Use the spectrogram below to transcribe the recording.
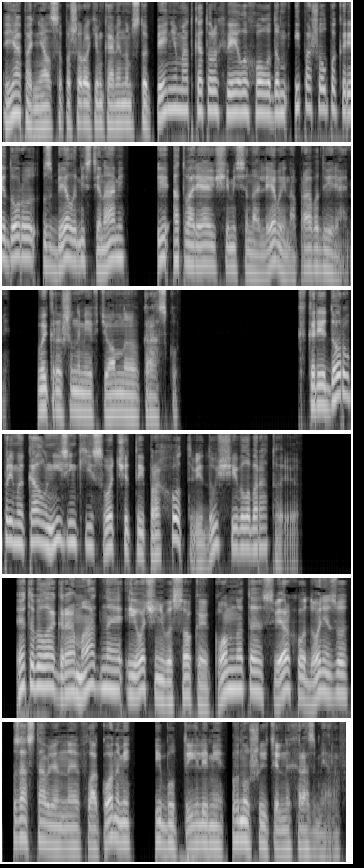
Я поднялся по широким каменным ступеням, от которых веяло холодом, и пошел по коридору с белыми стенами и отворяющимися налево и направо дверями, выкрашенными в темную краску. К коридору примыкал низенький сводчатый проход, ведущий в лабораторию. Это была громадная и очень высокая комната, сверху донизу заставленная флаконами и бутылями внушительных размеров.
